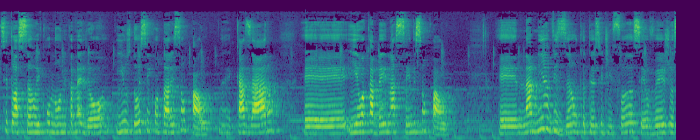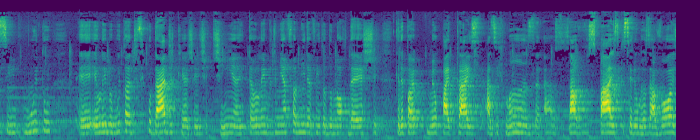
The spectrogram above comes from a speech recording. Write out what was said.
situação econômica melhor e os dois se encontraram em São Paulo. Né? Casaram é, e eu acabei nascendo em São Paulo. É, na minha visão que eu tenho assim, de infância, eu vejo assim muito, é, eu lembro muito a dificuldade que a gente tinha. Então eu lembro de minha família vindo do Nordeste, que depois meu pai traz as irmãs, as, os pais que seriam meus avós,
